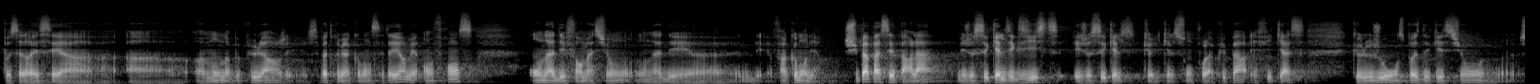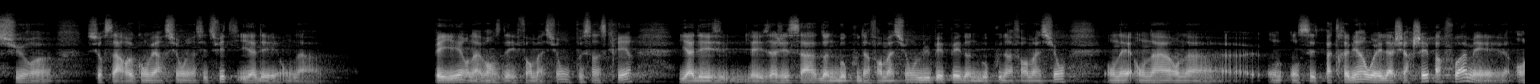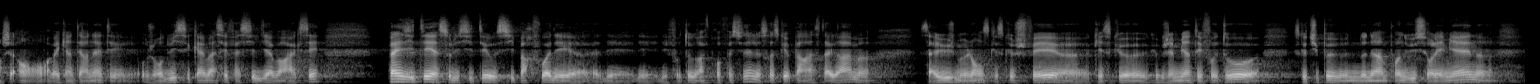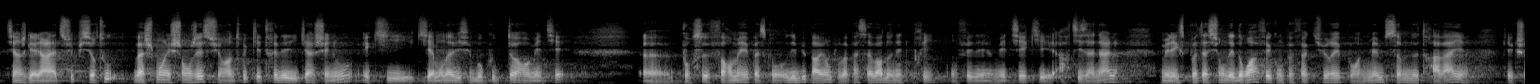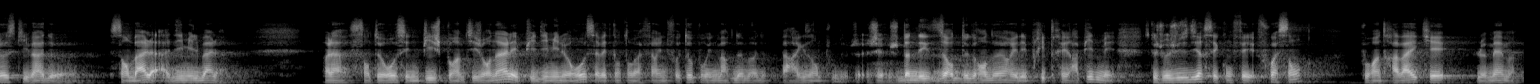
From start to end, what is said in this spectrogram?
on peut s'adresser à, à, un monde un peu plus large. Et je sais pas très bien comment c'est ailleurs, mais en France, on a des formations, on a des, euh, des, enfin comment dire. Je suis pas passé par là, mais je sais qu'elles existent et je sais qu'elles qu'elles sont pour la plupart efficaces. Que le jour où on se pose des questions euh, sur euh, sur sa reconversion et ainsi de suite, il y a des, on a payer en avance des formations, on peut s'inscrire. Il y a des les AGSA donnent beaucoup d'informations, l'UPP donne beaucoup d'informations. On est on a on a on, sait pas très bien où aller la chercher parfois, mais en, en, avec internet et aujourd'hui c'est quand même assez facile d'y avoir accès. Pas hésiter à solliciter aussi parfois des, euh, des, photographes professionnels, ne serait-ce que par Instagram salut, je me lance, qu'est-ce que je fais euh, Qu'est-ce que, j'aime bien tes photos Est-ce que tu peux me donner un point de vue sur les miennes Tiens, je galère là-dessus. Puis surtout, vachement échanger sur un truc qui est très délicat chez nous et qui, qui à mon avis, fait beaucoup de tort au métier. Euh, pour se former, parce qu'au début, par exemple, on va pas savoir donner de prix. On fait des métiers qui est artisanal, mais l'exploitation des droits fait qu'on peut facturer pour une même somme de travail quelque chose qui va de 100 balles à 10 000 balles. Voilà, 100 euros, c'est une pige pour un petit journal, et puis 10 000 euros, ça va être quand on va faire une photo pour une marque de mode, par exemple. Je, donne des ordres de grandeur et des prix très rapides, mais ce que je veux juste dire, c'est qu'on fait x100 pour un travail qui est le même.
